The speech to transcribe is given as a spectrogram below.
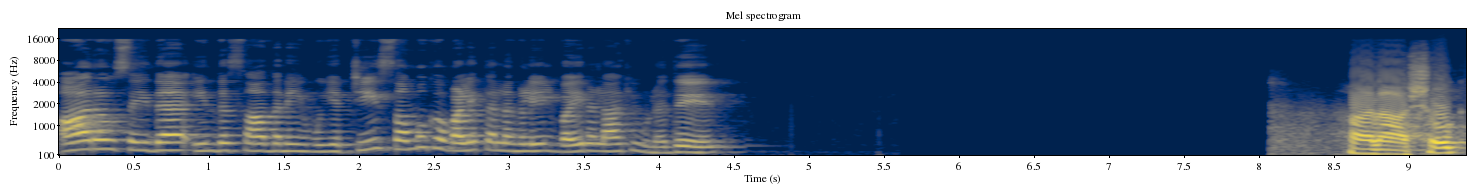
ஆரவ் செய்த இந்த சாதனை முயற்சி சமூக வலைதளங்களில் வைரலாகி உள்ளது. ஆ, அசோக்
